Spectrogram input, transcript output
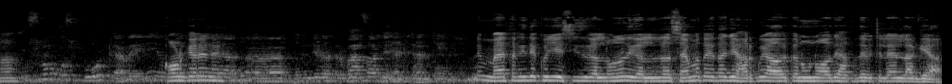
ਹਾਂ। ਉਸ ਨੂੰ ਉਹ ਸਪੋਰਟ ਕਰ ਰਹੇ ਨੇ ਕੌਣ ਕਹਿ ਰਹੇ ਨੇ? ਅਹ, ਜਿਹੜਾ ਦਰਬਾਰ ਸਾਹਿਬ ਦੇ ਹੈਡ ਗ੍ਰੰਥੀ ਨੇ ਨਹੀਂ ਮੈਂ ਤਾਂ ਨਹੀਂ ਦੇਖੋ ਜੀ ਇਸ ਚੀਜ਼ ਗੱਲ ਉਹਨਾਂ ਦੀ ਗੱਲ ਨਾਲ ਸਹਿਮਤ ਹੈ ਤਾਂ ਜੇ ਹਰ ਕੋਈ ਆਦ ਕਾਨੂੰਨ ਨੂੰ ਆਪਦੇ ਹੱਥ ਦੇ ਵਿੱਚ ਲੈਣ ਲੱਗ ਗਿਆ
